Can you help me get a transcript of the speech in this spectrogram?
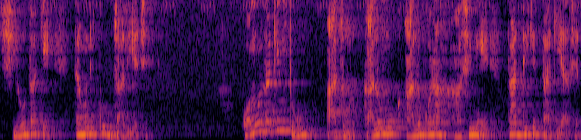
সেও তাকে তেমনই খুব জ্বালিয়েছে। কমলদা কিন্তু আজ ওর কালো মুখ আলো করা হাসি নিয়ে তার দিকে তাকিয়ে আছেন।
